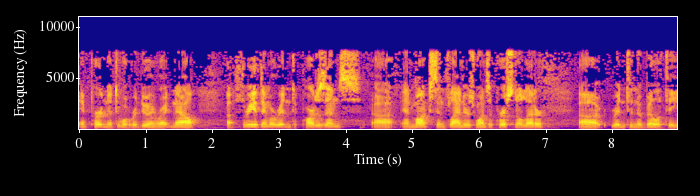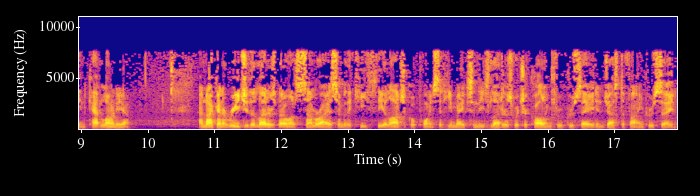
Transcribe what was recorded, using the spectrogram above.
and pertinent to what we're doing right now. Uh, three of them were written to partisans uh, and monks in Flanders. One's a personal letter uh, written to nobility in Catalonia. I'm not going to read you the letters, but I want to summarize some of the key theological points that he makes in these letters, which are calling through crusade and justifying crusade.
